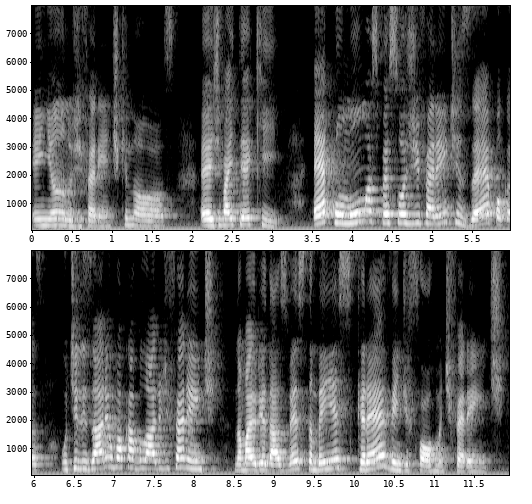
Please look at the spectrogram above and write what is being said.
em anos diferentes que nós. A gente vai ter aqui. É comum as pessoas de diferentes épocas utilizarem um vocabulário diferente. Na maioria das vezes também escrevem de forma diferente,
